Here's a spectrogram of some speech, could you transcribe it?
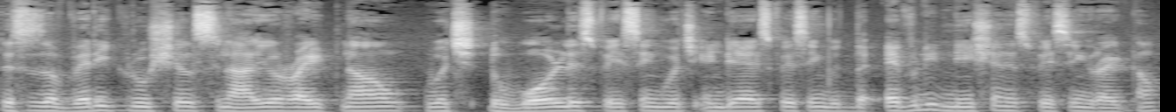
this is a very crucial scenario right now which the world is facing which india is facing with the every nation is facing right now.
